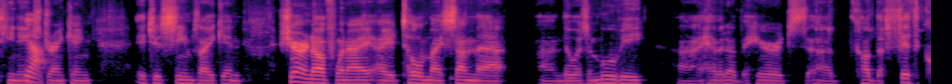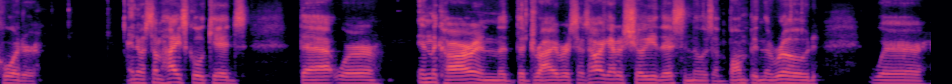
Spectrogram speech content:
teenage yeah. drinking it just seems like and sure enough when i i told my son that uh, there was a movie uh, i have it up here it's uh, called the fifth quarter and it was some high school kids that were in the car and the, the driver says oh i got to show you this and there was a bump in the road where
